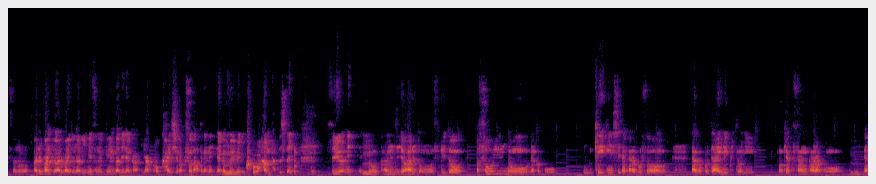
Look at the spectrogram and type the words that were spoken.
その、アルバイトはアルバイトなりにね、その現場でなんか、いや、こう、会社がクソだとかね、なんかそういうふうにこう、反発したりもするようなね、えっうんと、感じではあると思うんですけど、まあ、そういうのを、なんかこう、経験してたからこそ、なんかこう、ダイレクトに、お客さんからこう、うん。だ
